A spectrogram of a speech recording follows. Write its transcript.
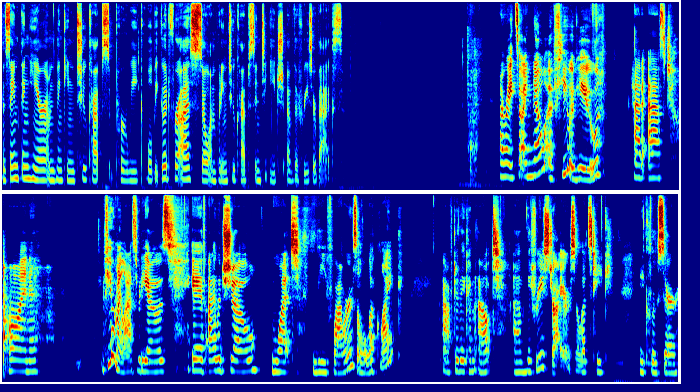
The same thing here, I'm thinking two cups per week will be good for us, so I'm putting two cups into each of the freezer bags. All right, so I know a few of you had asked on a few of my last videos if I would show what the flowers look like after they come out of the freeze dryer. So let's take a closer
